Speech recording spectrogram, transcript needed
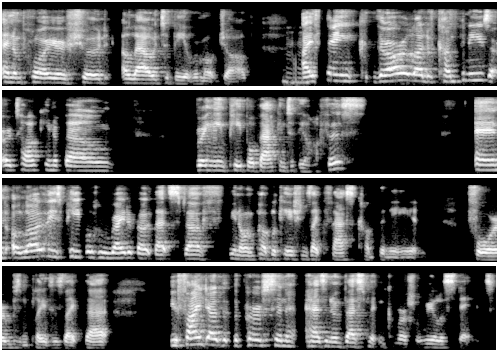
an employer should allow it to be a remote job. Mm-hmm. I think there are a lot of companies that are talking about bringing people back into the office. And a lot of these people who write about that stuff, you know, in publications like Fast Company and Forbes and places like that, you find out that the person has an investment in commercial real estate.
